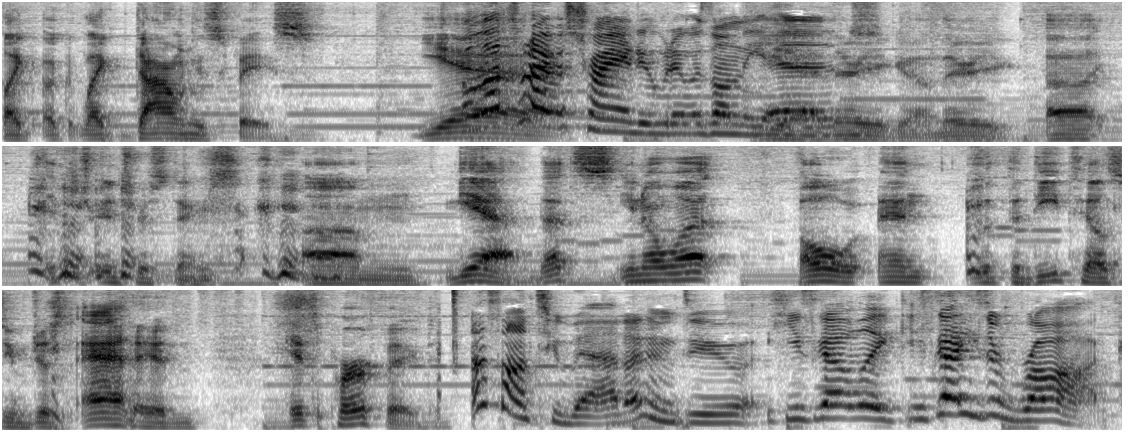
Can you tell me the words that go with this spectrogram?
like uh, like down his face. Yeah. Oh, that's what I was trying to do, but it was on the Yeah, edge. Yeah, there you go. There you. Uh, int- interesting. Um, yeah, that's you know what. Oh, and with the details you've just added, it's perfect. Not too bad. I didn't do. He's got like he's got he's a rock.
